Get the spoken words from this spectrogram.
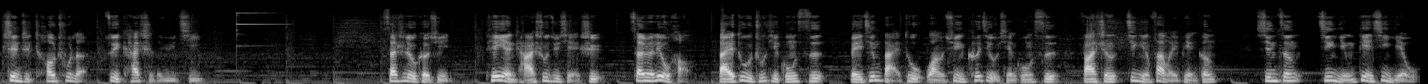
甚至超出了最开始的预期。三十六氪讯，天眼查数据显示，三月六号，百度主体公司北京百度网讯科技有限公司发生经营范围变更。新增经营电信业务，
